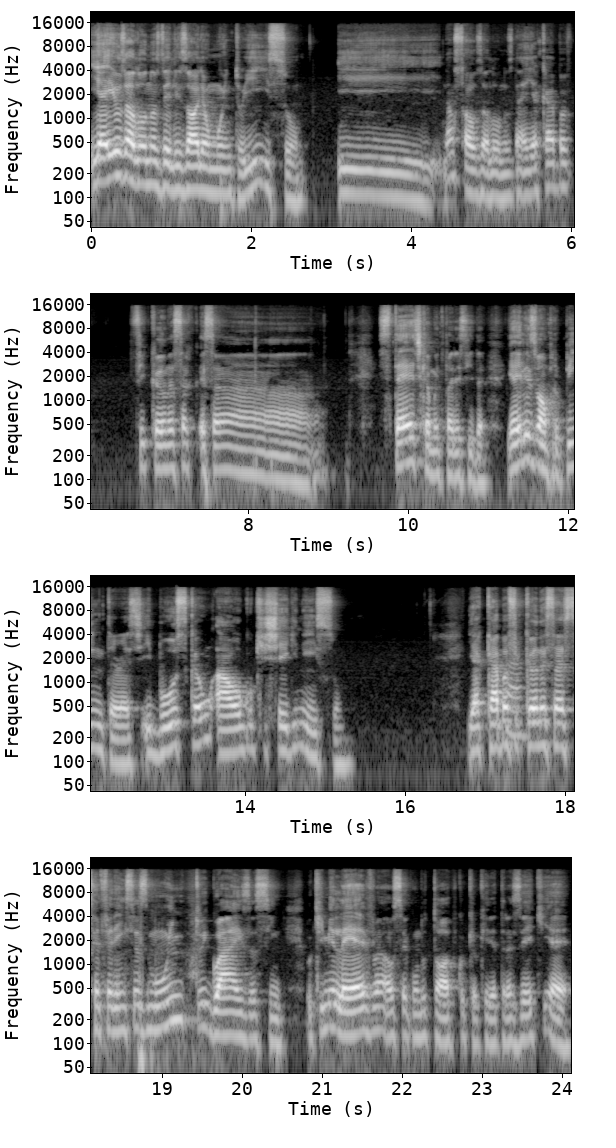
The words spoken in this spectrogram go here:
E aí os alunos eles olham muito isso e não só os alunos, né? E acaba ficando essa essa estética muito parecida. E aí eles vão pro Pinterest e buscam algo que chegue nisso. E acaba Tá. ficando essas referências muito iguais, assim. O que me leva ao segundo tópico que eu queria trazer, que é:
